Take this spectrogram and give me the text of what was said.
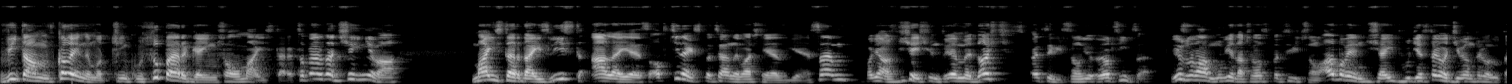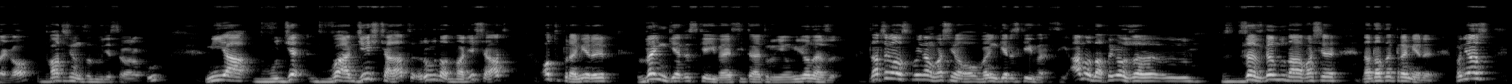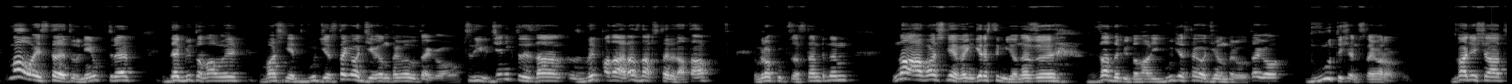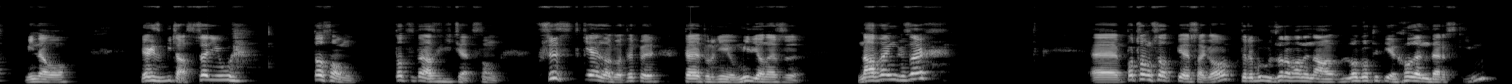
Witam w kolejnym odcinku Super Game Show Meister. Co prawda dzisiaj nie ma Meister Dice List, ale jest odcinek specjalny właśnie z GSM, ponieważ dzisiaj świętujemy dość specyficzną rocznicę. Już wam mówię dlaczego specyficzną, albowiem dzisiaj 29 lutego 2020 roku mija 20, 20 lat, równo 20 lat od premiery węgierskiej wersji teleturnieju Milionerzy. Dlaczego wspominam właśnie o węgierskiej wersji? Ano dlatego, że ze względu na właśnie na datę premiery. Ponieważ mało jest teleturniejów, które debiutowały właśnie 29 lutego, czyli w dzień, który wypada raz na 4 lata w roku przestępnym. No a właśnie węgierscy milionerzy zadebiutowali 29 lutego 2000 roku. 20 lat minęło. Jak zbicza strzelił, to są, to co teraz widzicie, to są wszystkie logotypy teleturnieju milionerzy na Węgrzech. E, począwszy od pierwszego, który był wzorowany na logotypie holenderskim.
